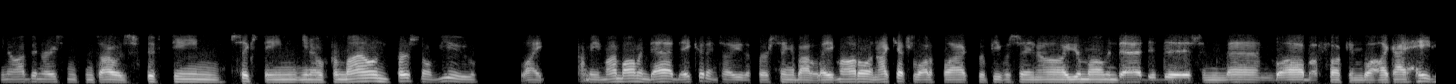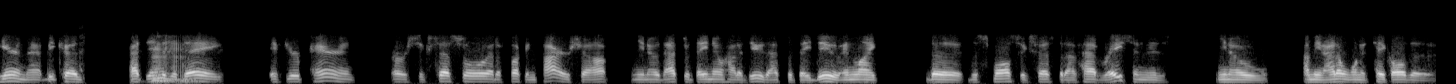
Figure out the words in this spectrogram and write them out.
you know, I've been racing since I was 15, 16. You know, from my own personal view, like, I mean, my mom and dad, they couldn't tell you the first thing about a late model. And I catch a lot of flack for people saying, oh, your mom and dad did this and that and blah, blah, fucking blah. Like, I hate hearing that because at the end of the Mhm. day, if your parents are successful at a fucking tire shop, you know, that's what they know how to do. That's what they do. And like the, the small success that I've had racing is, you know, I mean, I don't want to take all the,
